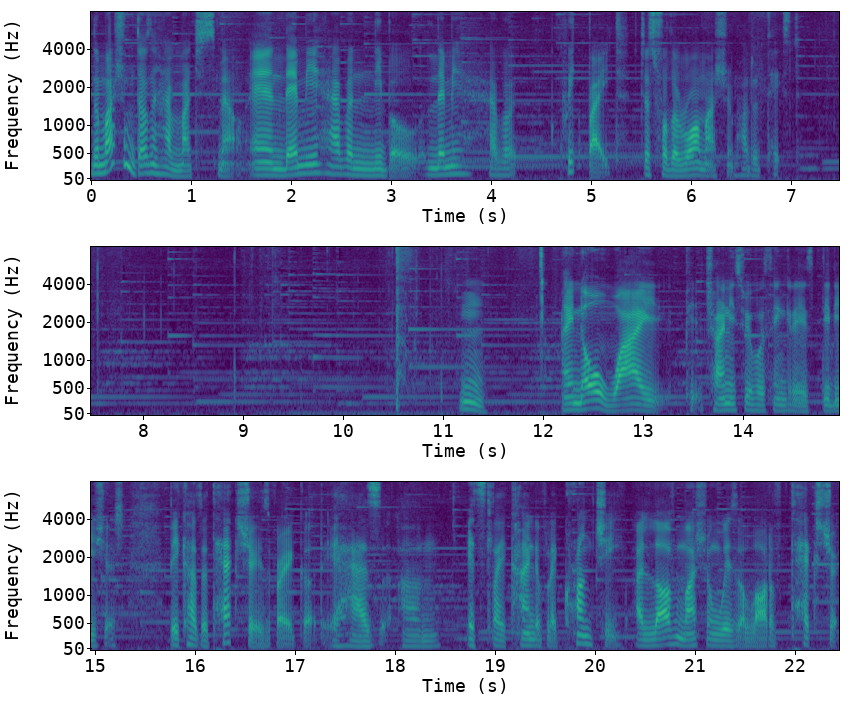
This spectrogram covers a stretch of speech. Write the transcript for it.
The mushroom doesn't have much smell. And let me have a nibble. Let me have a quick bite just for the raw mushroom. How it taste? Mm. I know why Chinese people think it is delicious because the texture is very good. It has, um, it's like kind of like crunchy. I love mushroom with a lot of texture.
